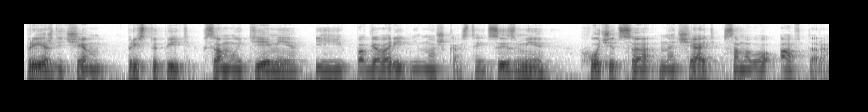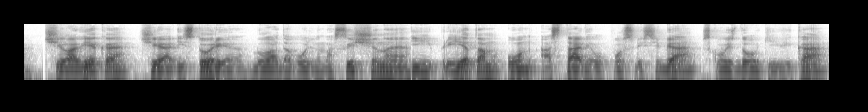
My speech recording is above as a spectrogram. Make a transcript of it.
прежде чем приступить к самой теме и поговорить немножко о стоицизме, хочется начать самого автора. Человека, чья история была довольно насыщенная, и при этом он оставил после себя сквозь долгие века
